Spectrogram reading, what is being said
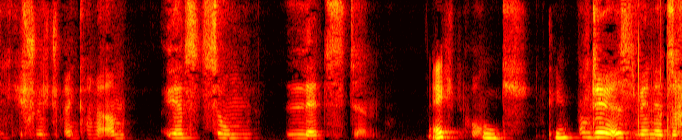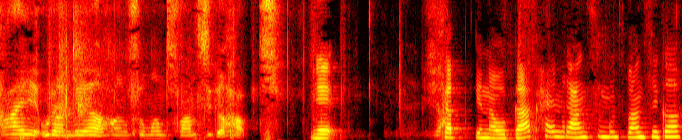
richtig schlecht sprechen kann. Ähm, jetzt zum letzten Echt? Punkt. okay. Und der ist, wenn ihr drei oder mehr Rang 25er habt. Nee. Ich habe genau gar keinen Rang 25er.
